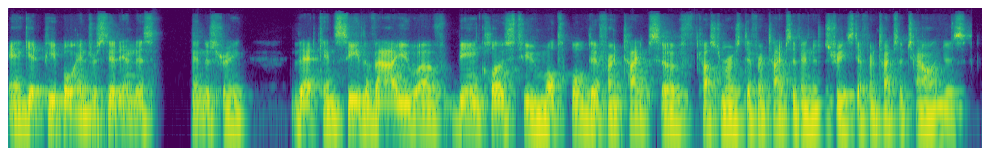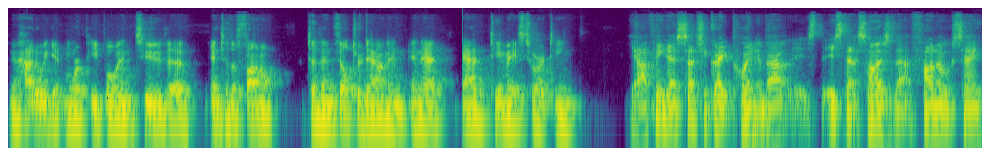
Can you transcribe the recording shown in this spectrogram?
and get people interested in this industry that can see the value of being close to multiple different types of customers different types of industries different types of challenges you know how do we get more people into the into the funnel to then filter down and, and add add teammates to our team yeah, I think that's such a great point about it's it's that size of that funnel. So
